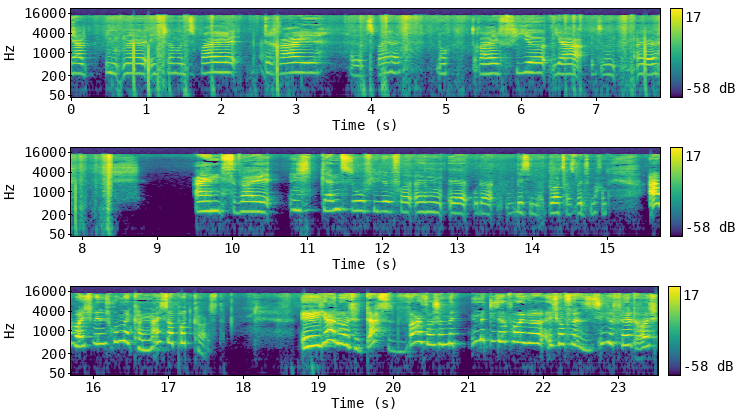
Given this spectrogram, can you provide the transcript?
ja, in, äh, in Klammern zwei, drei, also zwei halt, noch drei, vier, ja, also, äh, ein, zwei, nicht ganz so viele Folgen, äh, oder ein bisschen mehr Broadcast würde ich machen. Aber ich will nicht rummeckern. Nicer Podcast. Äh, ja, Leute, das war's auch schon mit, mit dieser Folge. Ich hoffe, sie gefällt euch.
